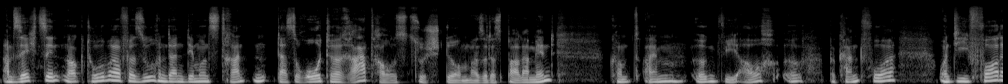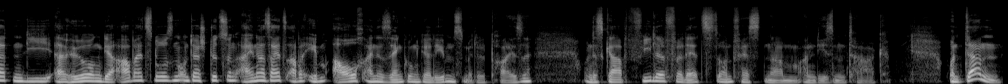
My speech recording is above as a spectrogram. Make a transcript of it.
Am 16. Oktober versuchen dann Demonstranten, das Rote Rathaus zu stürmen, also das Parlament kommt einem irgendwie auch äh, bekannt vor. Und die forderten die Erhöhung der Arbeitslosenunterstützung einerseits, aber eben auch eine Senkung der Lebensmittelpreise. Und es gab viele Verletzte und Festnahmen an diesem Tag. Und dann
